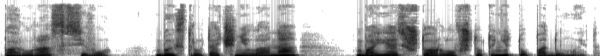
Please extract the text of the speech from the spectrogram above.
Пару раз всего, быстро уточнила она, боясь, что Орлов что-то не то подумает.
